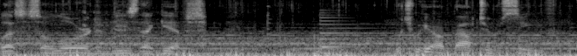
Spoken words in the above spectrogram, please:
Bless us, O Lord, and these thy gifts. Which we are about to receive.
